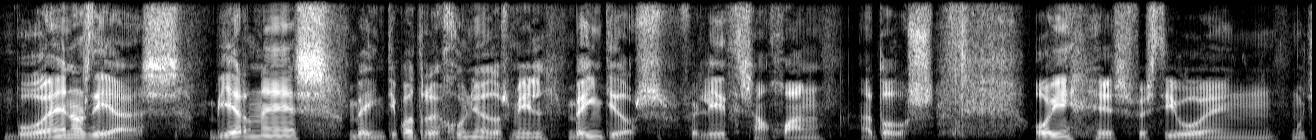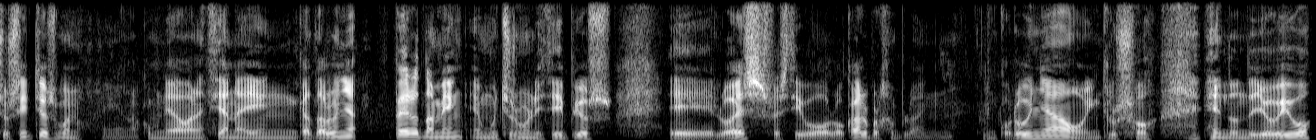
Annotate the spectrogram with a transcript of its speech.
Buenos días, viernes 24 de junio de 2022. Feliz San Juan a todos. Hoy es festivo en muchos sitios, bueno, en la comunidad valenciana y en Cataluña, pero también en muchos municipios eh, lo es, festivo local, por ejemplo en, en, Coruña o incluso en donde yo vivo,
